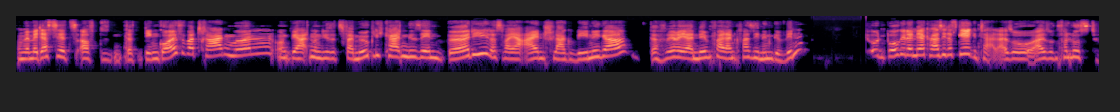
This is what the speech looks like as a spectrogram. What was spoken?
Und wenn wir das jetzt auf den Golf übertragen würden und wir hatten nun diese zwei Möglichkeiten gesehen, Birdie, das war ja ein Schlag weniger, das wäre ja in dem Fall dann quasi ein Gewinn und Burge dann ja quasi das Gegenteil, also, also ein Verlust.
